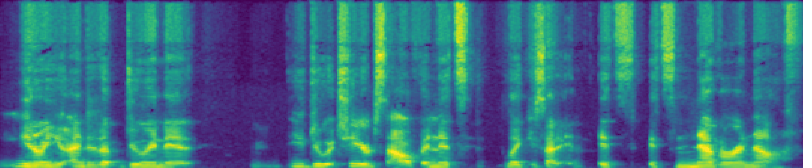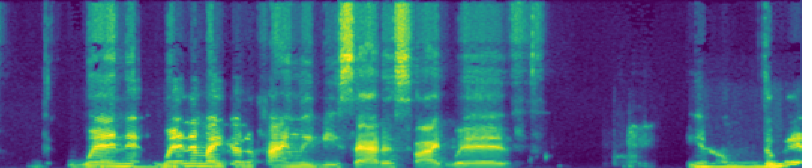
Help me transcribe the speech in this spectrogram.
you know, you ended up doing it, you do it to yourself. And it's like you said, it's, it's never enough. When, mm-hmm. when am I going to finally be satisfied with, you know, mm-hmm. the way,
